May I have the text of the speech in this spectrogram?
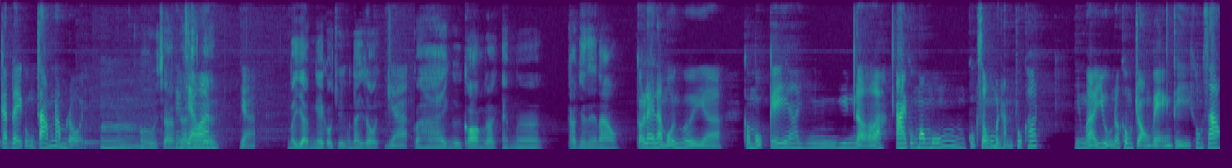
Cách đây cũng 8 năm rồi. Ừ. ôi trời em, em gái chào xinh đẹp. anh dạ. Nãy giờ em nghe câu chuyện bên đây rồi. Dạ. Có hai người con rồi. Em ờ, cảm giác thế nào? Có lẽ là mỗi người à, có một cái duyên nợ ai cũng mong muốn cuộc sống mình hạnh phúc hết. Nhưng mà ví dụ nó không trọn vẹn thì không sao.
